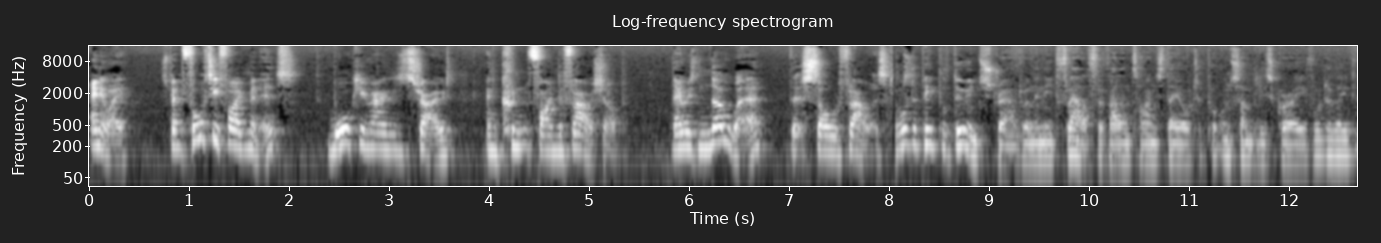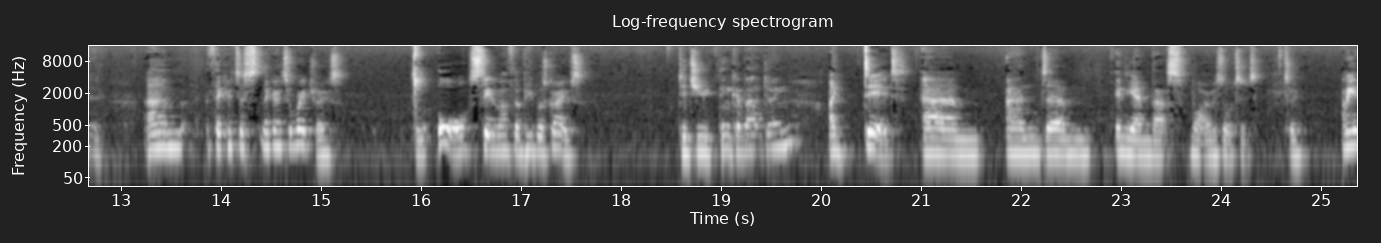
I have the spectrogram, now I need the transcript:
Anyway, spent forty-five minutes walking around Stroud and couldn't find a flower shop. There is nowhere that sold flowers. what do people do in Stroud when they need flowers for Valentine's Day or to put on somebody's grave? What do they do? Um, they go to they go to Waitrose, or steal them off other people's graves. Did you think about doing that? I did, um, and um, in the end, that's what I resorted to. I mean,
